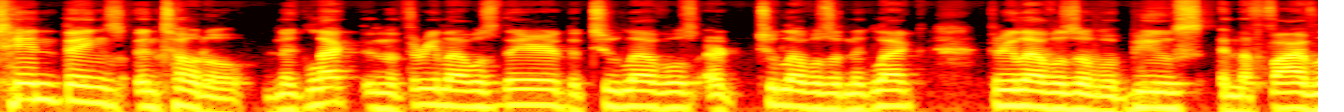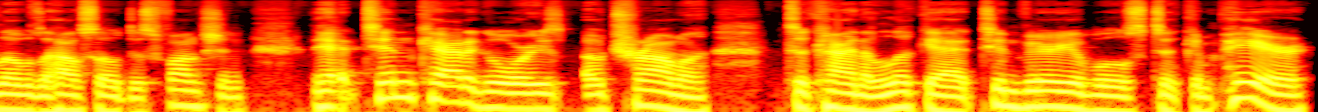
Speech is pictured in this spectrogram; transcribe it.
10 things in total. Neglect in the three levels there the two levels or two levels of neglect three levels of abuse and the five levels of household dysfunction. They had 10 categories of trauma to kind of look at 10 variables to compare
